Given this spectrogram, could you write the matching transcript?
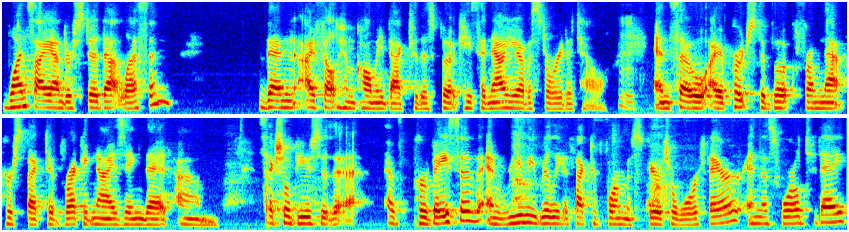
once I understood that lesson, then I felt him call me back to this book. He said, Now you have a story to tell. Hmm. And so I approached the book from that perspective, recognizing that um, sexual abuse is a, a pervasive and really, really effective form of spiritual warfare in this world today.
